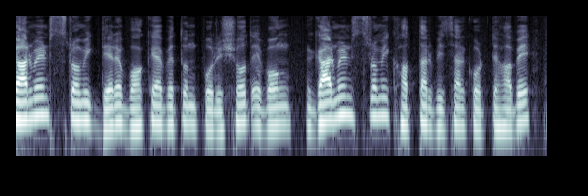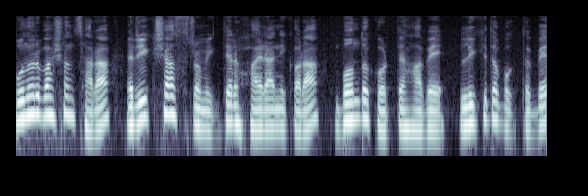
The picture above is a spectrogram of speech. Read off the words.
গার্মেন্টস শ্রমিকদের বকেয়া বেতন পরিশোধ এবং গার্মেন্টস শ্রমিক হত্যার বিচার করতে হবে। পুনর্বাসন ছাড়া রিক্সা শ্রমিকদের হয়রানি করা বন্ধ করতে হবে। লিখিত বক্তব্যে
